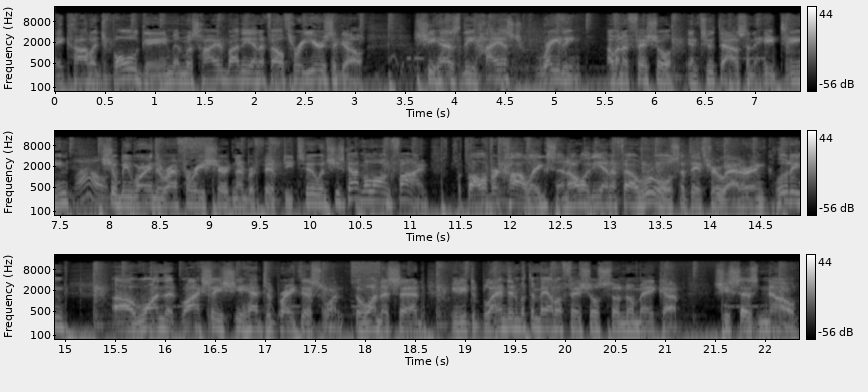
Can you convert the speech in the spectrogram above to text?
a college bowl game, and was hired by the NFL three years ago. She has the highest rating of an official in 2018. Wow. She'll be wearing the referee shirt number 52, and she's gotten along fine with all of her colleagues and all of the NFL rules that they threw at her, including uh, one that, well, actually, she had to break this one. The one that said you need to blend in with the male officials, so no makeup. She says no.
